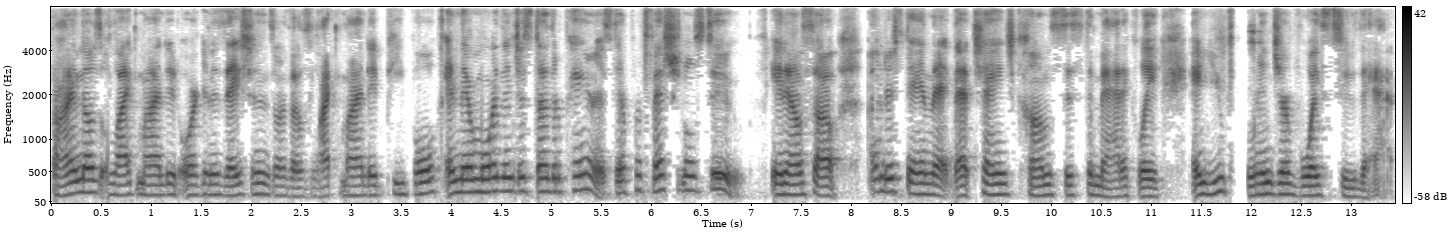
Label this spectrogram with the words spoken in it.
find those like-minded organizations or those like-minded people and they're more than just other parents they're professionals too you know so understand that that change comes systematically and you can lend your voice to that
